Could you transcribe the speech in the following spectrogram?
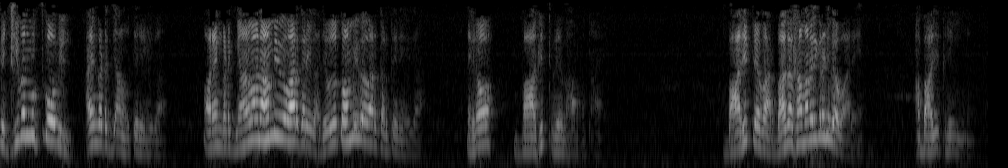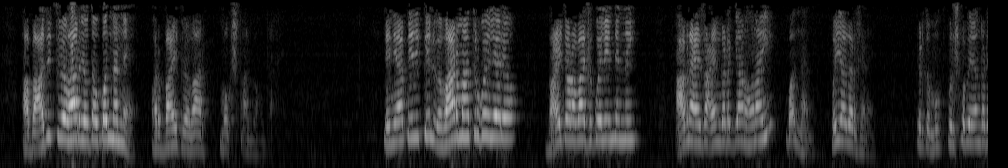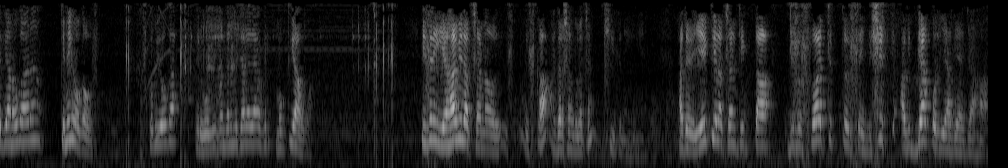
कि जीवन मुक्त को भी अयंगट ज्ञान होते रहेगा। और अयंगट ज्ञानवान हम भी व्यवहार करेगा, देवदत्त तो हम भी व्यवहार करते रहेगा। लेकिन बाधित व्यवहार होता है। बाधित व्यवहार, बाधा सामान्य व्यवहार है। अबाधित नहीं है। अबाधित व्यवहार जो होता है बंधन है, और बाधित व्यवहार मोक्ष काल में होता है। लेकिन आप यदि व्यवहार मात्र को ले रहे हो, बाधित और अबाधित कोई लेन नहीं। आपने ऐसा अयंगट ज्ञान होना ही बंधन, वही आदर्शन है। फिर तो मुक्त पुरुष को भी अयंगट ज्ञान होगा ना? कि नहीं होगा उसको? उसको भी होगा, फिर वो भी बंधन में चला जाएगा, फिर मुक्त क्या हुआ। इसलिए यह भी लक्षण इसका आदर्शन का लक्षण ठीक नहीं है। अतः एक ही लक्षण ठीक था जिस स्वचित्त से विशिष्ट अविद्या को लिया गया जहाँ,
